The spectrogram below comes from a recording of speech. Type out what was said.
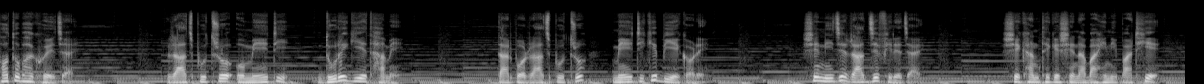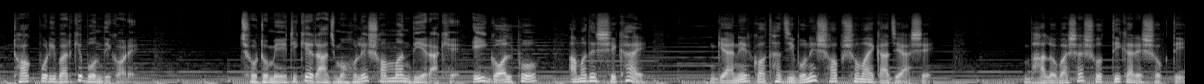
হতভাগ হয়ে যায়। রাজপুত্র ও মেয়েটি দূরে গিয়ে থামে। তারপর রাজপুত্র মেয়েটিকে বিয়ে করে। সে নিজের রাজ্যে ফিরে যায়। সেখান থেকে সেনাবাহিনী পাঠিয়ে ঠক পরিবারকে বন্দি করে। ছোট মেয়েটিকে রাজমহলে সম্মান দিয়ে রাখে। এই গল্প আমাদের শেখায় জ্ঞানের কথা জীবনে সব সময় কাজে আসে। ভালোবাসা সত্যিকারের শক্তি।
